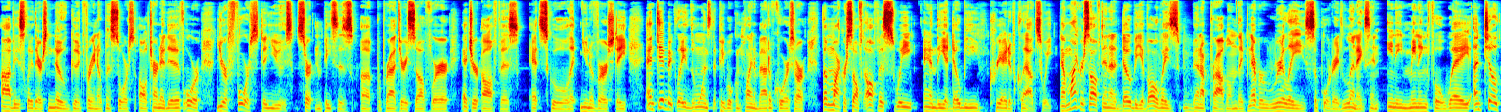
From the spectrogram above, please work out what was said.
obviously there's no good free and open source alternative or you're forced to use certain pieces of proprietary software at your office at school at university. And typically the ones that people complain about of course are the microsoft office suite and the adobe creative cloud suite. Now microsoft and adobe have always been a problem. They've never really supported linux in any meaningful way until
